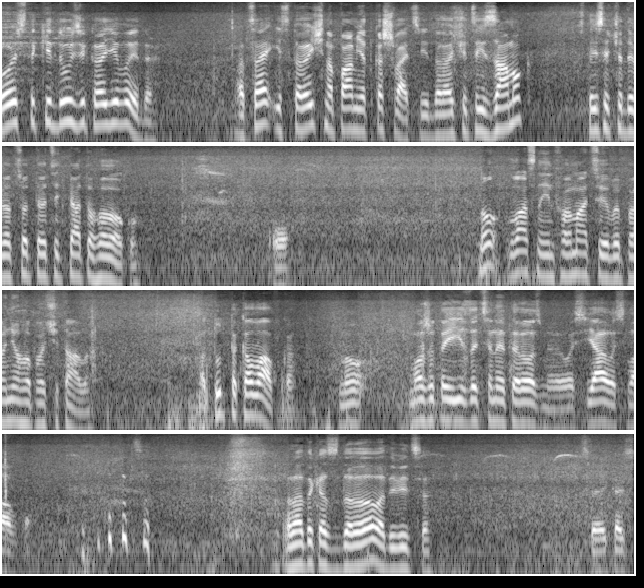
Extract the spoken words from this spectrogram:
Ось такі друзі краєвиди. А це історична пам'ятка Швеції. До речі, цей замок з 1935 року. О. Ну, власне, інформацію ви про нього прочитали. А тут така лавка. Ну, можете її зацінити розміри. Ось я, ось лавка. Вона така здорова, дивіться. Це якась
